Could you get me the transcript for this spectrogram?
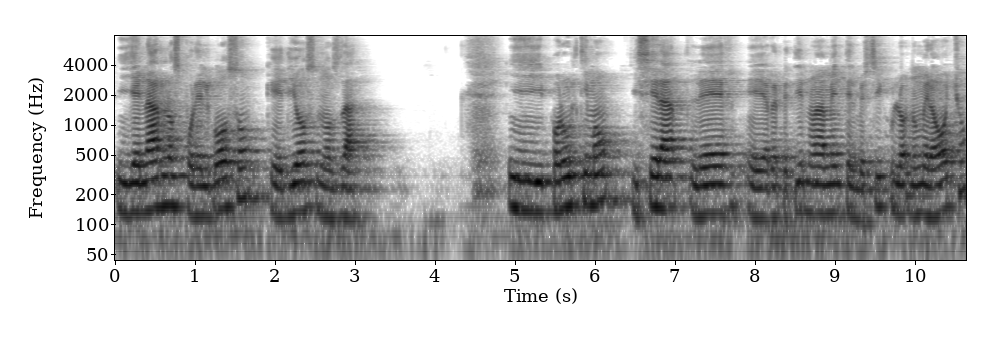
y llenarlos por el gozo que Dios nos da. Y por último, quisiera leer, eh, repetir nuevamente el versículo número 8,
